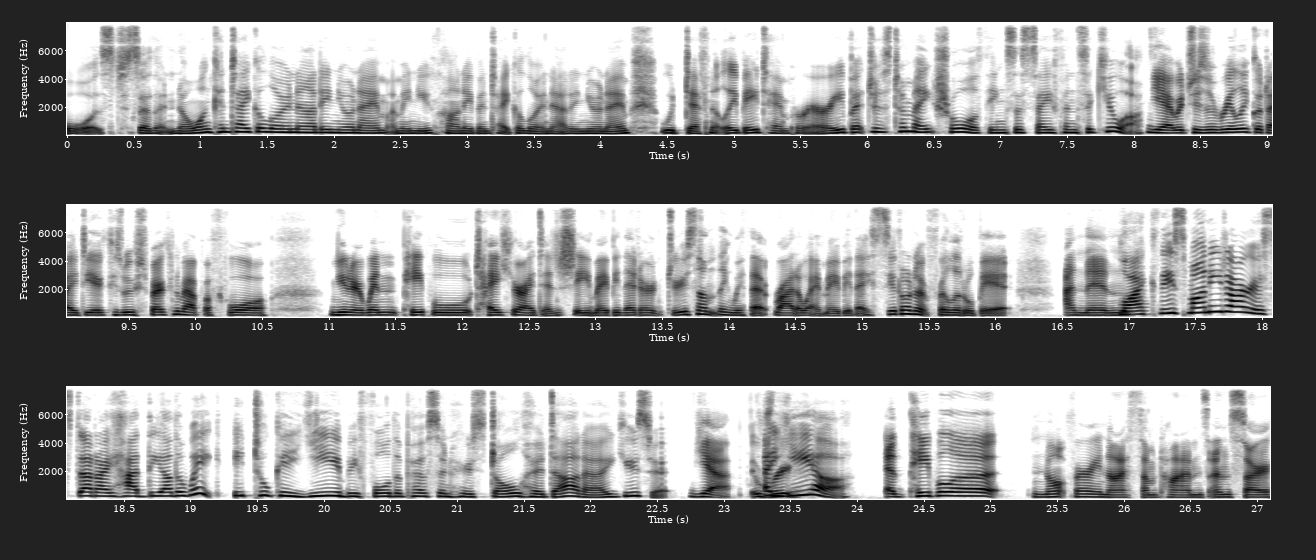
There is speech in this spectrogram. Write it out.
paused so that no one can take a loan out in your name. I mean, you can't even take a loan out in your name. It would definitely be temporary, but just to make sure things are safe and secure. Yeah, which is a really good idea because we've spoken about before. You know, when people take your identity, maybe they don't do something with it right away. Maybe they sit on it for a little bit and then. Like this money diarist that I had the other week. It took a year before the person who stole her data used it. yeah. A Ru- year. and people are not very nice sometimes. And so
